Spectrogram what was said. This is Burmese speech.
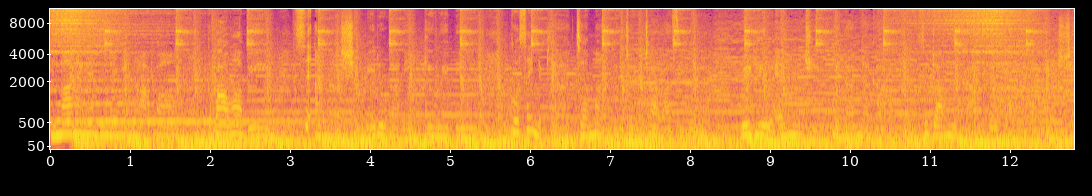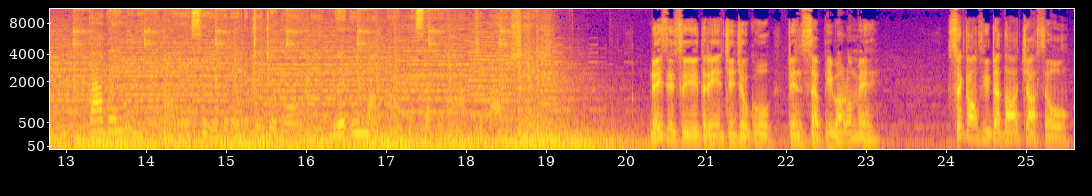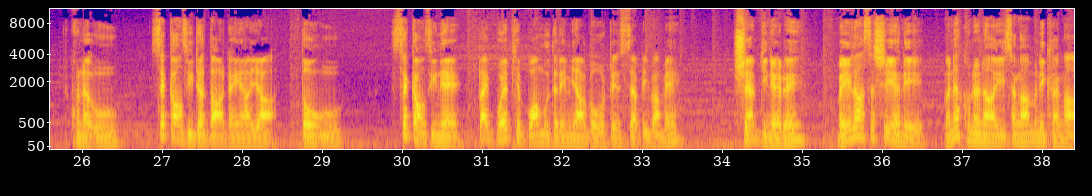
မြန်မာနိုင်ငံသူနိုင်ငံသားအပေါင်းတဘာဝပြီးစစ်အာဏာရှင်ဘေးတို့ကနေကင်းဝေးပြီးကိုစိတ်နှပြကျမ်းမာလုံခြုံကြပါစေလို့ Radio NUG ဖွဲ့သားများကဆုတောင်းမြတ်တာပို့တာပါရှင်။ကာကွယ်ဝင်ကြီးဌာနရဲ့စစ်ရေးတရေအကျဉ်းချုပ်ကိုမျိုးဦးမောင်မှဆက်ပေးမှာဖြစ်ပါရှင်။နိုင်စဉ်စစ်ရေးတရင်အကျဉ်းချုပ်ကိုတင်ဆက်ပေးပါတော့မယ်။စစ်ကောင်စီတပ်သားကြဆုံ9ဦးစစ်ကောင်စီတပ်သားဒဏ်ရာရ3ဦး စစ်ကောင်စီနဲ့တိုက်ပွဲဖြစ်ပွားမှုသတင်းများကိုတင်ဆက်ပေးပါမယ်။ရှမ်းပြည်နယ်တွင်မေလ18ရက်နေ့မနက်9:15မိနစ်ခန့်က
